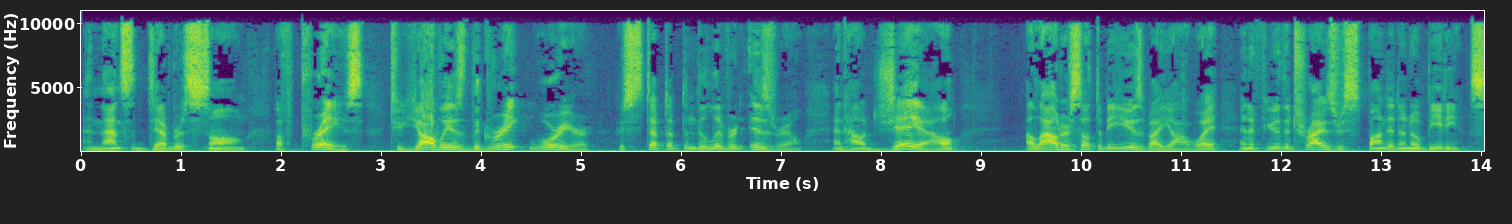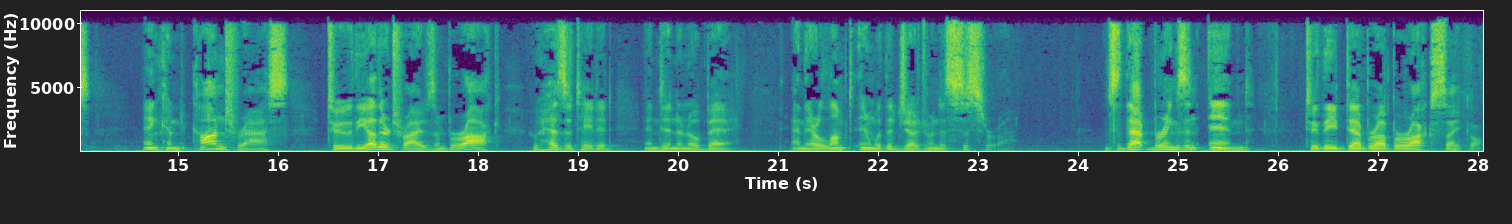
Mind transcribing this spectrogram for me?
And that's Deborah's song of praise to Yahweh as the great warrior who stepped up and delivered Israel, and how Jael allowed herself to be used by Yahweh, and a few of the tribes responded in obedience. In con- contrast to the other tribes in Barak who hesitated and didn't obey. And they're lumped in with the judgment of Sisera. And so that brings an end to the Deborah Barak cycle.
